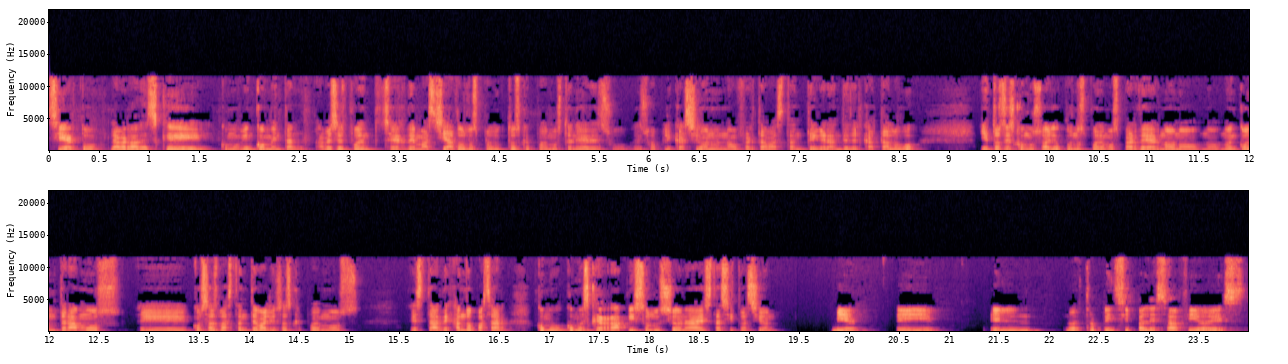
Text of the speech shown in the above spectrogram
Cierto, la verdad es que, como bien comentan, a veces pueden ser demasiados los productos que podemos tener en su, en su aplicación, una oferta bastante grande del catálogo. Y entonces como usuario pues nos podemos perder, ¿no? No, no, no encontramos eh, cosas bastante valiosas que podemos estar dejando pasar. ¿Cómo, cómo es que Rappi soluciona esta situación? Bien, eh, el, nuestro principal desafío es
